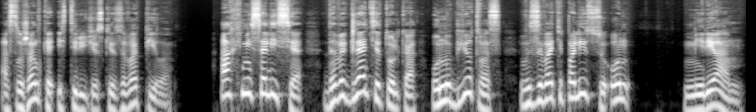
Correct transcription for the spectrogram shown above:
а служанка истерически завопила. «Ах, мисс Алисия, да вы гляньте только, он убьет вас, вызывайте полицию, он...» «Мириам»,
